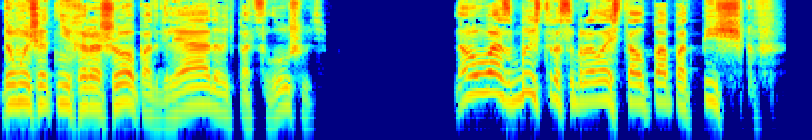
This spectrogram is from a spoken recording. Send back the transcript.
Думаешь, это нехорошо подглядывать, подслушивать? Но у вас быстро собралась толпа подписчиков.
